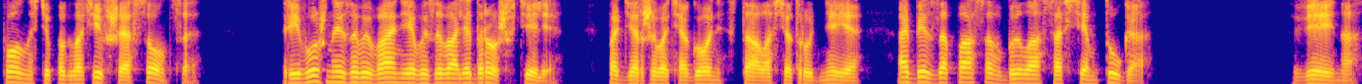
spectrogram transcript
полностью поглотившая солнце. Тревожные завывания вызывали дрожь в теле. Поддерживать огонь стало все труднее, а без запасов было совсем туго. «Вейна,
